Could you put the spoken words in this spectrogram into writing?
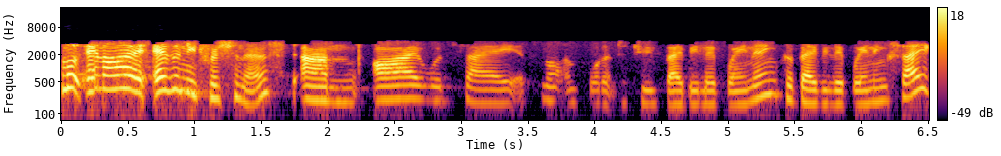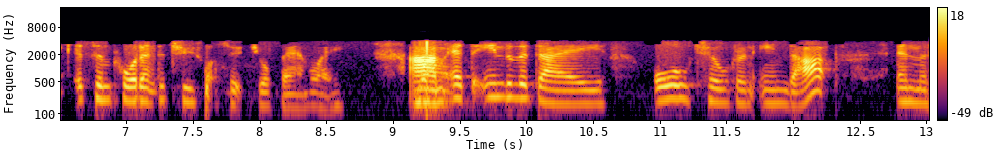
Look, and I, as a nutritionist, um, I would say it's not important to choose baby led weaning for baby led weaning's sake. It's important to choose what suits your family. Um, right. At the end of the day, all children end up in the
